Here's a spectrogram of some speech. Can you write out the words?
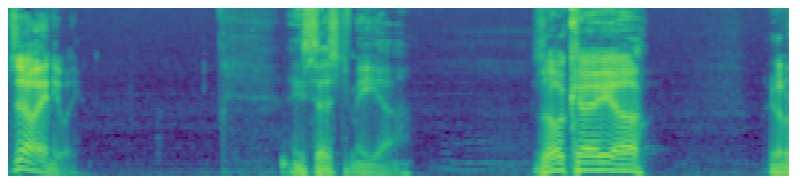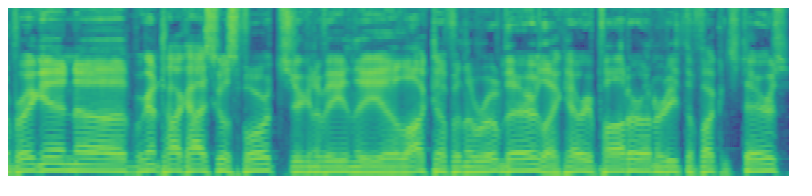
So anyway, he says to me, uh, "It's okay. Uh, we're gonna bring in. Uh, we're gonna talk high school sports. You're gonna be in the uh, locked up in the room there, like Harry Potter underneath the fucking stairs."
